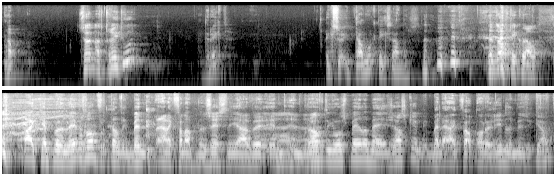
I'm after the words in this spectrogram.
Zou je het nog terug doen? direct. Ik, zou- ik kan ook niks anders. Dat dacht ik wel. Ah, ik heb mijn levensloop verteld. Ik ben eigenlijk vanaf mijn 16 jaar in, in Brouwte gaan spelen bij Jaske. Ik ben eigenlijk van origine muzikant.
